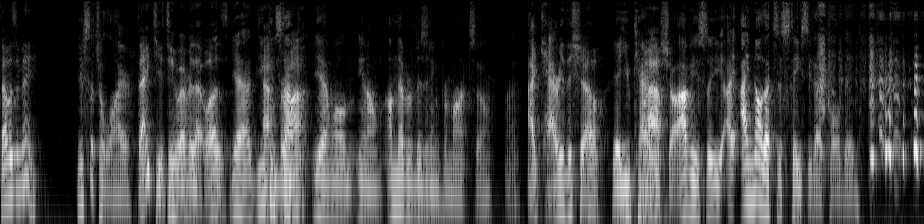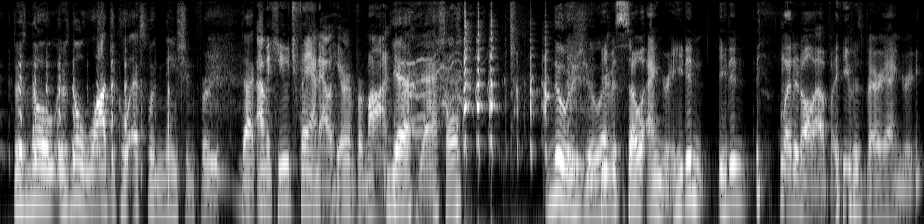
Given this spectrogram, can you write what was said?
That wasn't me. You're such a liar. Thank you to whoever that was. Yeah, you Out can in stop. Vermont. Yeah, well, you know, I'm never visiting Vermont, so. Uh, I carry the show. yeah, you carry Wow. the show. Obviously, I, I know that's the Stacy that called in. There's no there's no logical explanation for that. I'm a huge fan out here in Vermont. yeah, you asshole. Knew it. He was so angry. He didn't he didn't let it all out, but he was very angry.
